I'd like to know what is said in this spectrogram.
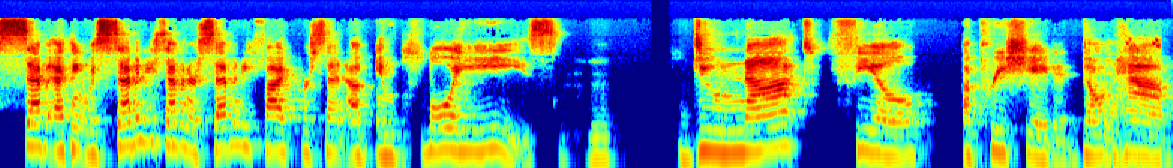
Seven, I think it was 77 or 75% of employees Mhm. do not feel appreciated, don't have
